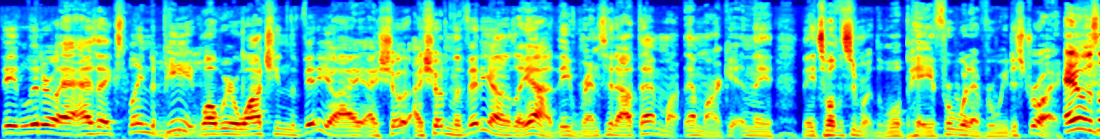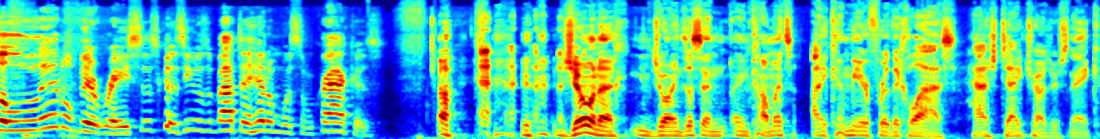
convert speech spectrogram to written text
they literally, as I explained to Pete while we were watching the video, I, I showed I showed him the video. and I was like, yeah, they rented out that mar- that market and they they told the supermarket we'll pay for whatever we destroy. And it was a little bit racist because he was about to hit him with some crackers. Uh, Jonah joins us and, and comments, I come here for the class. Hashtag trouser snake.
